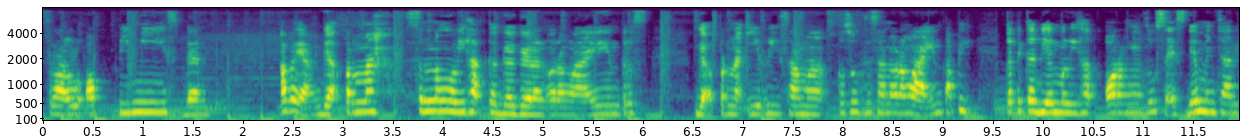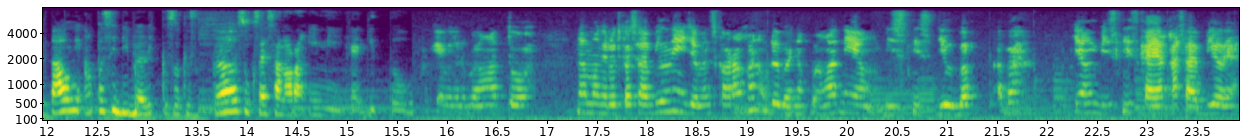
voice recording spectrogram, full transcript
selalu optimis dan apa ya, gak pernah seneng lihat kegagalan orang lain, terus nggak pernah iri sama kesuksesan orang lain tapi ketika dia melihat orang yang sukses dia mencari tahu nih apa sih dibalik kesukses kesuksesan orang ini? Kayak gitu. Oke bener banget tuh. Nah menurut Kak Sabil nih zaman sekarang kan udah banyak banget nih yang bisnis jilbab apa yang bisnis kayak Kak Sabil ya.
